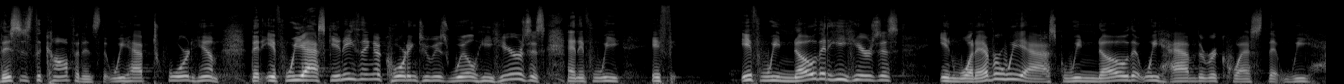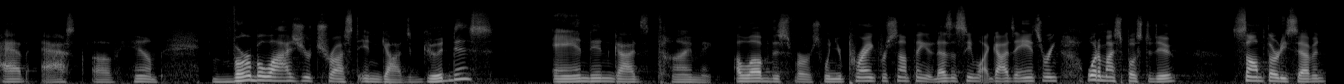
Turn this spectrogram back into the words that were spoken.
this is the confidence that we have toward him that if we ask anything according to his will, he hears us. And if we if if we know that he hears us in whatever we ask, we know that we have the request that we have asked of him. Verbalize your trust in God's goodness and in God's timing. I love this verse. When you're praying for something it doesn't seem like God's answering, what am I supposed to do? Psalm 37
